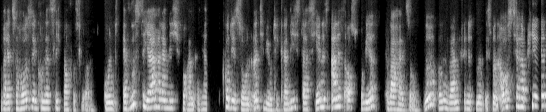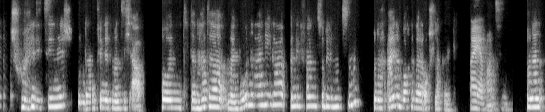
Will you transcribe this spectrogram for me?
weil er zu Hause grundsätzlich barfuß läuft. Und er wusste jahrelang nicht, woran. Er hat Cortison, Antibiotika, dies, das, jenes, alles ausprobiert. War halt so. Ne? Irgendwann findet man, ist man austherapiert, schulmedizinisch, und dann findet man sich ab. Und dann hat er meinen Bodenreiniger angefangen zu benutzen. Und nach einer Woche war der Ausschlag weg. Ah ja, Wahnsinn. Und dann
